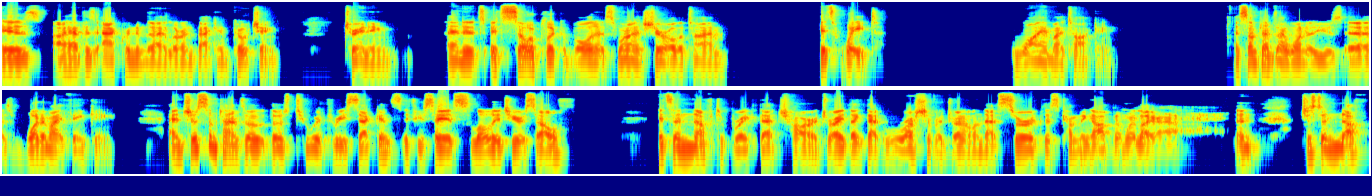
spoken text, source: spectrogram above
is I have this acronym that I learned back in coaching training. And it's it's so applicable and it's one I share all the time. It's wait why am I talking? And sometimes I want to use as what am I thinking? And just sometimes those two or three seconds, if you say it slowly to yourself, it's enough to break that charge, right? Like that rush of adrenaline, that surge that's coming up, and we're like, ah, and just enough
